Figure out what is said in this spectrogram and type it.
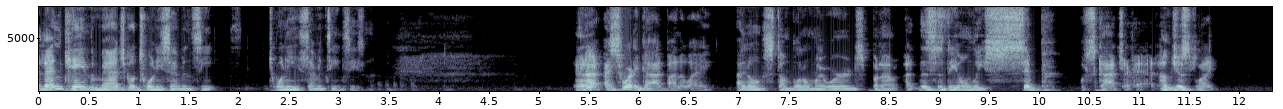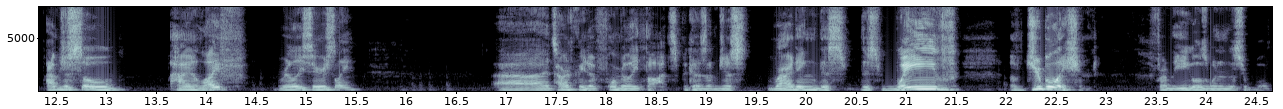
And then came the magical 2017, 2017 season. And I, I, swear to God, by the way, I know I'm stumbling on my words, but I, this is the only sip of scotch I've had. I'm just like, I'm just so high on life, really, seriously. Uh, it's hard for me to formulate thoughts because I'm just riding this this wave of jubilation from the Eagles winning the Super Bowl.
